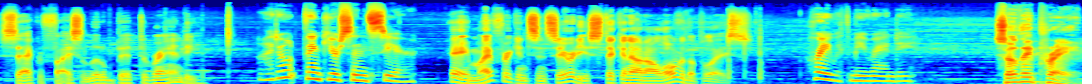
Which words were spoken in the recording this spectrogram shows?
Sacrifice a little bit to Randy. I don't think you're sincere. Hey, my freaking sincerity is sticking out all over the place. Pray with me, Randy. So they prayed,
